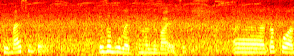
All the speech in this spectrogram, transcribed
співбесіди. Я забула, як це називається. Е, так от,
